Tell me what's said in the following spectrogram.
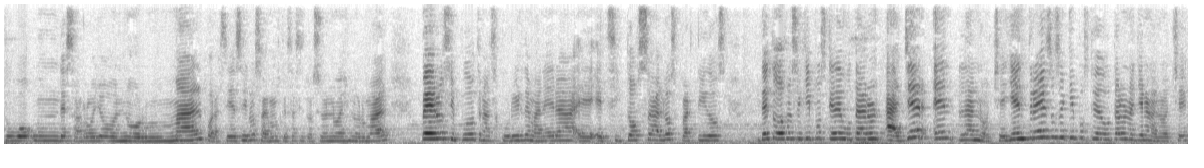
tuvo un desarrollo normal, por así decirlo. Sabemos que esta situación no es normal, pero sí pudo transcurrir de manera eh, exitosa los partidos de todos los equipos que debutaron ayer en la noche. Y entre esos equipos que debutaron ayer en la noche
